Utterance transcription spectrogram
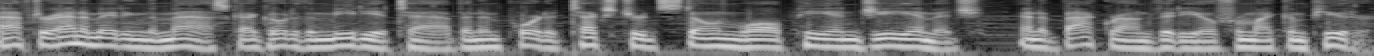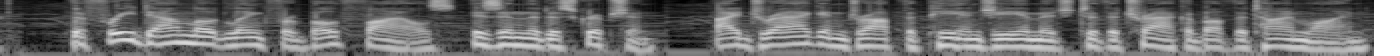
After animating the mask I go to the Media tab and import a textured stone wall PNG image and a background video from my computer. The free download link for both files is in the description. I drag and drop the PNG image to the track above the timeline,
